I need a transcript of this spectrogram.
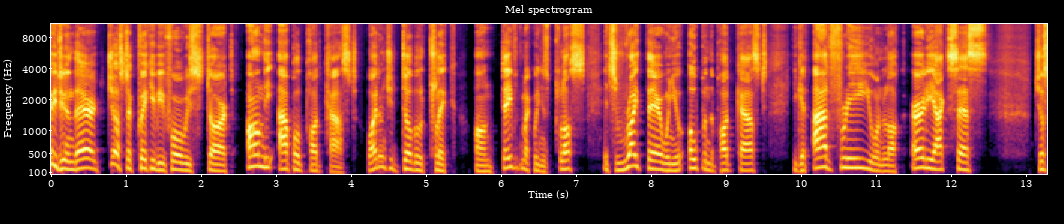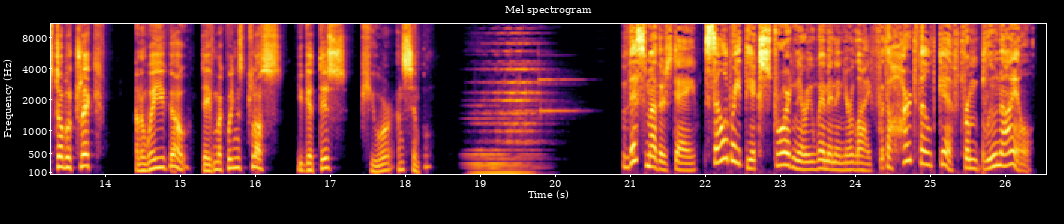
you doing there? Just a quickie before we start. On the Apple podcast, why don't you double click on David McWilliams Plus? It's right there when you open the podcast. You get ad free, you unlock early access. Just double click and away you go. David McWilliams Plus. You get this pure and simple. This Mother's Day, celebrate the extraordinary women in your life with a heartfelt gift from Blue Nile.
